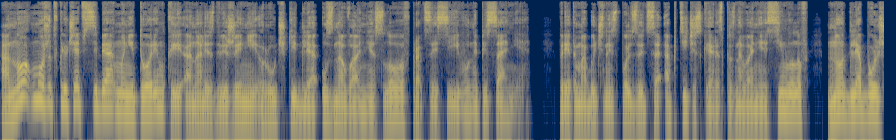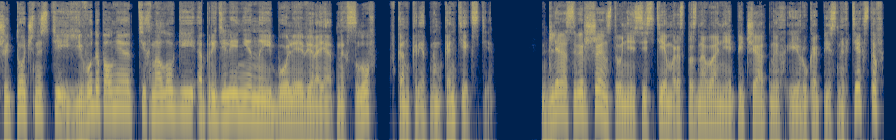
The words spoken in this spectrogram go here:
Оно может включать в себя мониторинг и анализ движений ручки для узнавания слова в процессе его написания. При этом обычно используется оптическое распознавание символов, но для большей точности его дополняют технологии определения наиболее вероятных слов в конкретном контексте. Для совершенствования систем распознавания печатных и рукописных текстов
